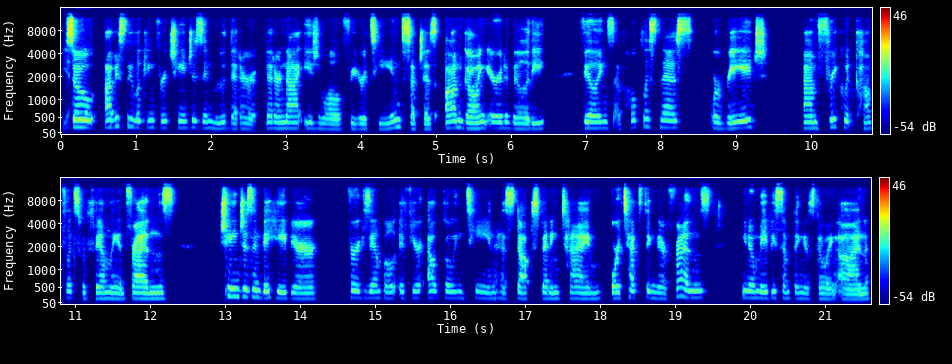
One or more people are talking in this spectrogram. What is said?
Yeah. So obviously looking for changes in mood that are that are not usual for your teen, such as ongoing irritability, feelings of hopelessness or rage, um, frequent conflicts with family and friends, changes in behavior, for example, if your outgoing teen has stopped spending time or texting their friends, you know, maybe something is going on.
